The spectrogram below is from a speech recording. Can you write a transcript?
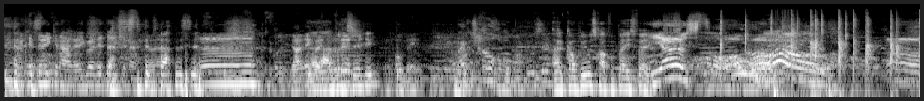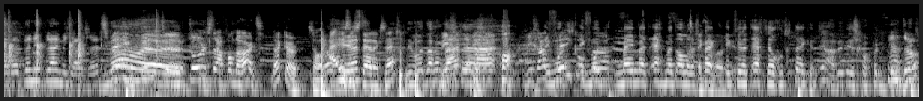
Ik ben geen tekenaar, ik ben geen tekenaar. Ja, dus, eh, Ja, ik ja, weet wat het wat is. zeg je? Oh nee. Eh, kampioenschap voor PSV. juist! Oh, wat ben ik blij met jou, zeg. Twee punten. Toornstra van de Hart. Lekker. Zo ijzersterk zeg. Die wordt nog een Wie, beetje... Ja, maar wie gaat ik moet, of... ik moet eh, mee met, echt met alle respect. Ik vind het echt heel goed getekend. Ja, dit is gewoon... Ja, toch?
